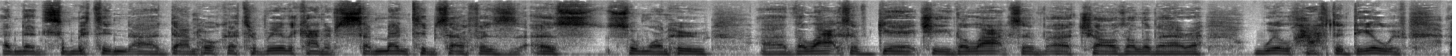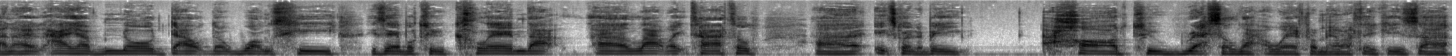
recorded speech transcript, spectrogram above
and then submitting uh, Dan Hooker to really kind of cement himself as as someone who uh, the likes of Gaethje, the likes of uh, Charles Oliveira will have to deal with. And I, I, have no doubt that once he is able to claim that lightweight title, it's going to be hard to wrestle that away from him. I think he's uh,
